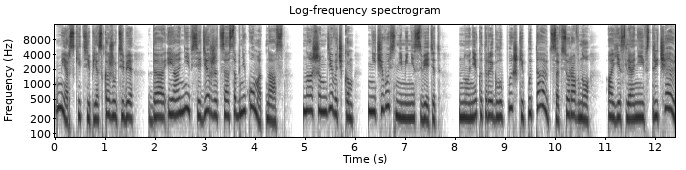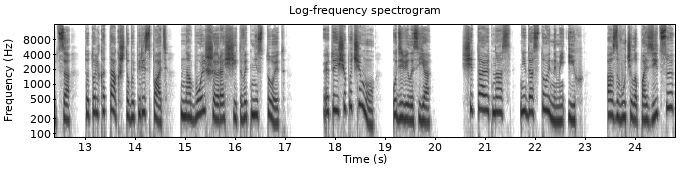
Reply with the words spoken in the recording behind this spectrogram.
мерзкий тип, я скажу тебе. Да и они все держатся особняком от нас. Нашим девочкам ничего с ними не светит. Но некоторые глупышки пытаются все равно, а если они и встречаются, то только так, чтобы переспать. На большее рассчитывать не стоит. «Это еще почему?» – удивилась я считают нас недостойными их, озвучила позицию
